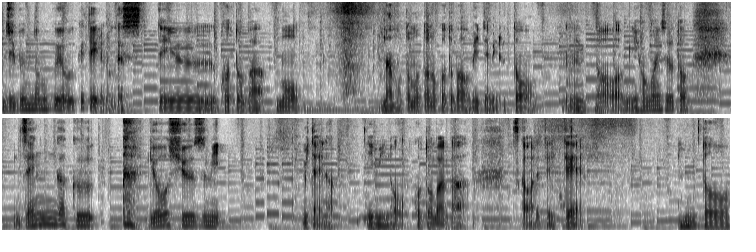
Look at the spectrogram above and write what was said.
自分の報いを受けているのですっていう言葉も、まあ、もともとの言葉を見てみると、うんと、日本語にすると、全額 領収済みみたいな意味の言葉が使われていてうんと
